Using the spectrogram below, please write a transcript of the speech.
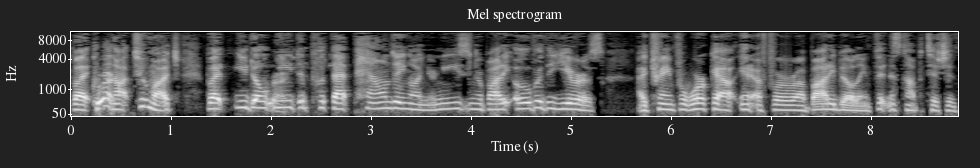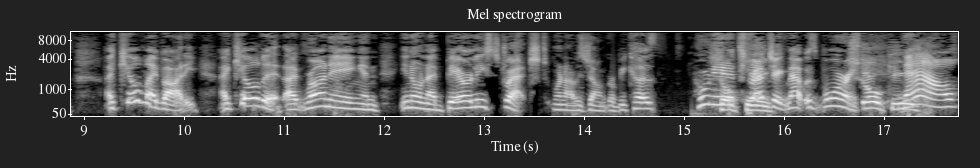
but Correct. not too much. But you don't Correct. need to put that pounding on your knees and your body over the years. I trained for workout, you know, for uh, bodybuilding, fitness competitions. I killed my body. I killed it. I'm running and, you know, and I barely stretched when I was younger because who needed stretching? That was boring. So. Now,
